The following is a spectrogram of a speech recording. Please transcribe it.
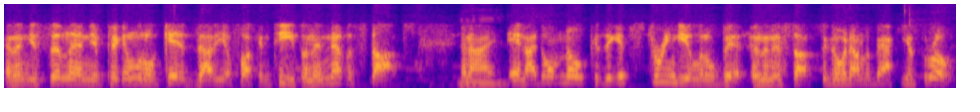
And then you're sitting there and you're picking little kids out of your fucking teeth and it never stops. And I Hmm. and I don't know because it gets stringy a little bit and then it starts to go down the back of your throat.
